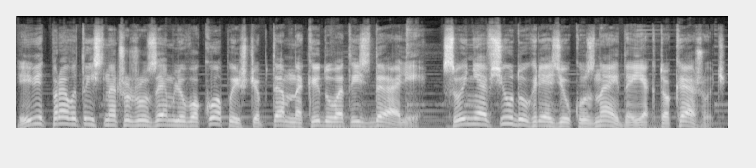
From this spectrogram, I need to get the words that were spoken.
і відправитись на чужу землю в окопи, щоб там накидуватись далі. Свиня всюду грязюку знайде, як то кажуть.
